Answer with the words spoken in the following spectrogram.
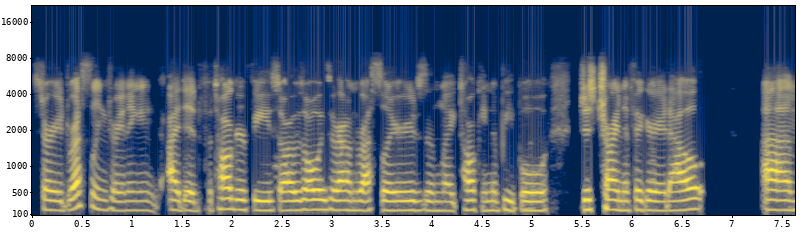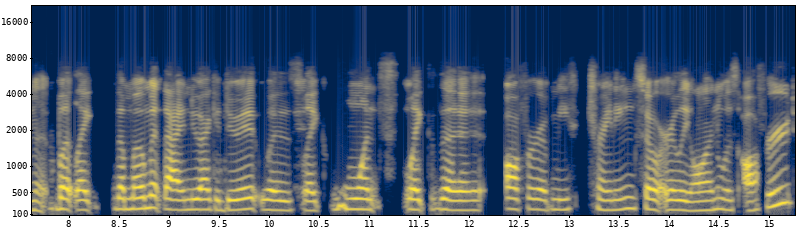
started wrestling training, I did photography. So I was always around wrestlers and like talking to people, just trying to figure it out. Um, but like the moment that I knew I could do it was like once like the offer of me training so early on was offered,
